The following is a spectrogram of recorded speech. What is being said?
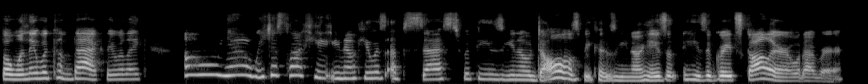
But when they would come back, they were like, "Oh yeah, we just thought he you know he was obsessed with these you know dolls because you know he's a, he's a great scholar or whatever."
